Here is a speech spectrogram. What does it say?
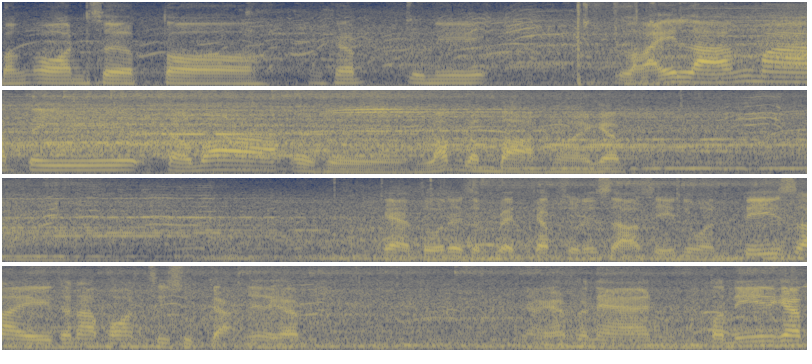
บังออนเสิร์ฟต่อนะครับตรงนี้ไหลหลังมาตี แต่ว่าโอ้โห รับลำบากหน่อยครับ แก้ตัวได้สำเร็จครับสุนิสาสีนวลตีใส่ธนาพรชิสุกะเนี่ยนะครับนะครับคะแนนตอนนี้นะครับ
